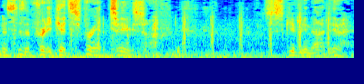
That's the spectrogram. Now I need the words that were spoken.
This is a pretty good sprint too, so just give you an idea.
